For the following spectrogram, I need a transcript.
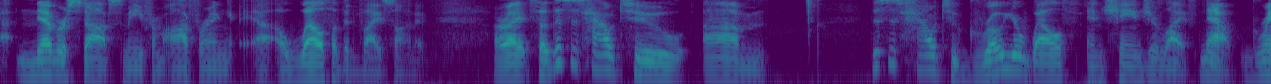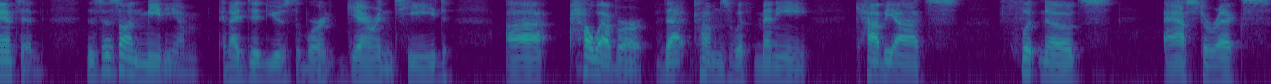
uh, never stops me from offering a- a wealth of advice on it. All right, so this is how to um, this is how to grow your wealth and change your life. Now, granted, this is on Medium, and I did use the word guaranteed. Uh, however, that comes with many caveats, footnotes, asterisks,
